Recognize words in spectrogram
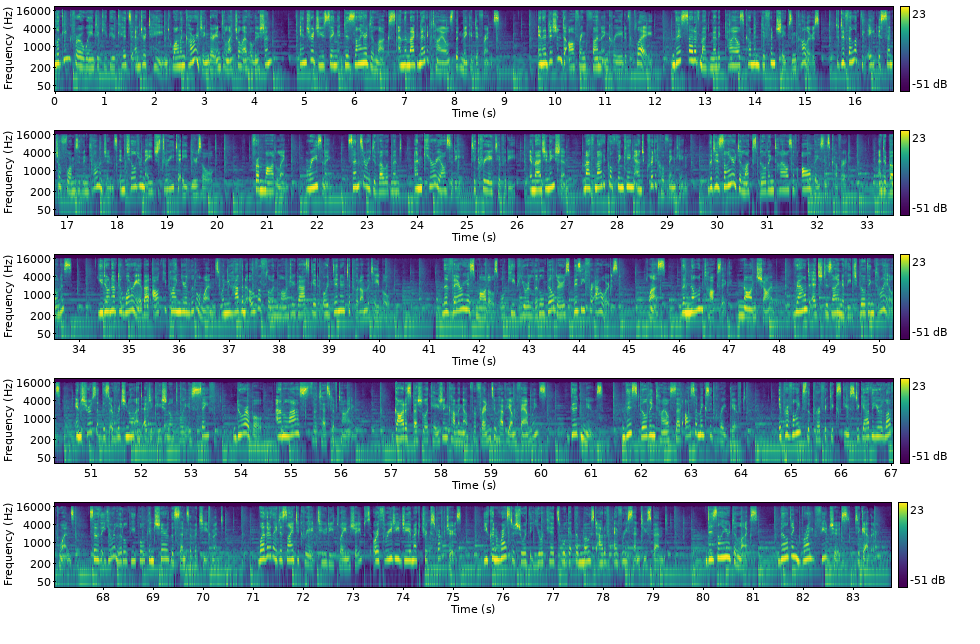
Looking for a way to keep your kids entertained while encouraging their intellectual evolution? Introducing Desire Deluxe and the magnetic tiles that make a difference. In addition to offering fun and creative play, this set of magnetic tiles come in different shapes and colors to develop the eight essential forms of intelligence in children aged 3 to 8 years old. From modeling, reasoning, sensory development, and curiosity to creativity, imagination, mathematical thinking, and critical thinking, the Desire Deluxe building tiles have all bases covered. And a bonus? You don't have to worry about occupying your little ones when you have an overflowing laundry basket or dinner to put on the table. The various models will keep your little builders busy for hours. Plus, the non-toxic, non-sharp, round-edge design of each building tiles ensures that this original and educational toy is safe, durable, and lasts the test of time. Got a special occasion coming up for friends who have young families? Good news! This building tile set also makes a great gift. It provides the perfect excuse to gather your loved ones so that your little people can share the sense of achievement. Whether they decide to create 2D plane shapes or 3D geometric structures, you can rest assured that your kids will get the most out of every cent you spend. Desire Deluxe, building bright futures together.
